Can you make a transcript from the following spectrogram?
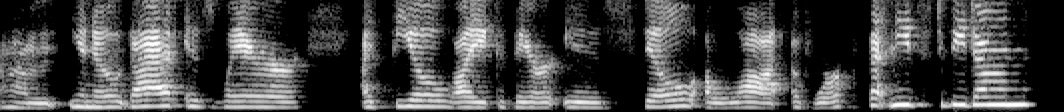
um, you know, that is where I feel like there is still a lot of work that needs to be done.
